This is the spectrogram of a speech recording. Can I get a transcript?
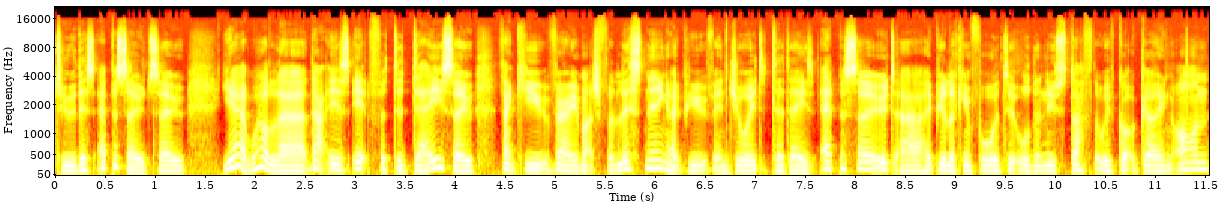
to this episode. So, yeah, well, uh, that is it for today. So, thank you very much for listening. I hope you've enjoyed today's episode. Uh, I hope you're looking forward to all the new stuff that we've got going on.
